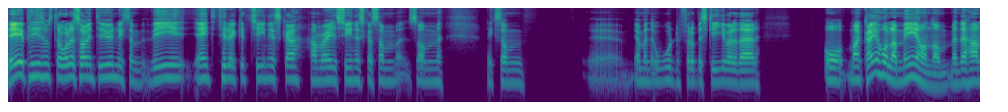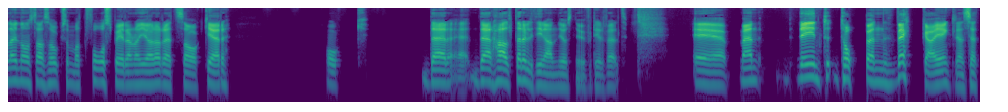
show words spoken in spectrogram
det är precis som Stråle sa i intervjun, liksom, vi är inte tillräckligt cyniska. Han var cyniska som, som liksom, eh, ja, men ord för att beskriva det där. Och Man kan ju hålla med honom, men det handlar ju någonstans också om att få spelarna att göra rätt saker. Och där, där haltar det lite grann just nu för tillfället. Eh, men det är en toppenvecka egentligen sett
